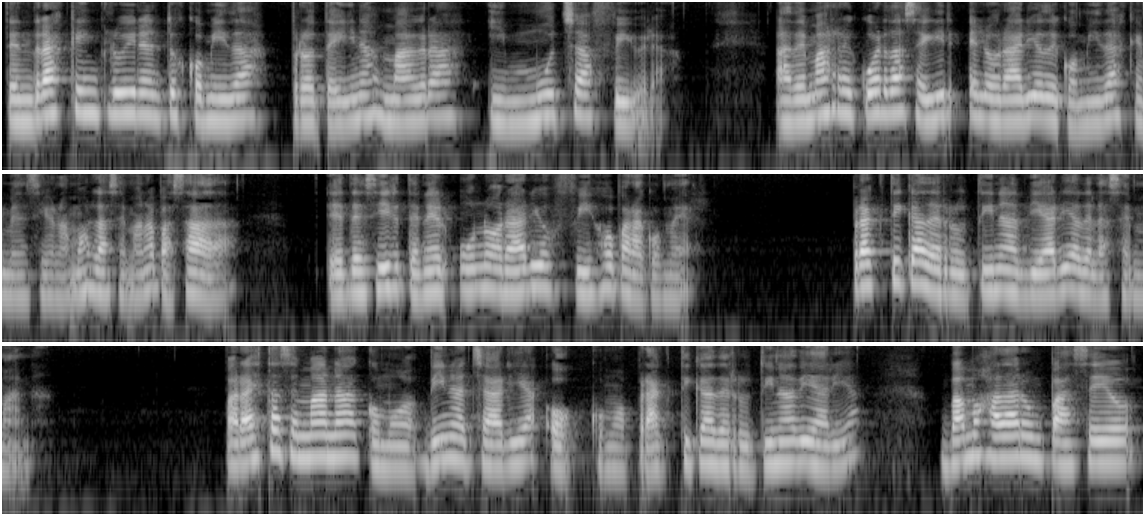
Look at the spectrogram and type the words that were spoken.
tendrás que incluir en tus comidas proteínas magras y mucha fibra. Además recuerda seguir el horario de comidas que mencionamos la semana pasada es decir, tener un horario fijo para comer. Práctica de rutina diaria de la semana. Para esta semana, como dinacharya o como práctica de rutina diaria, vamos a dar un paseo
